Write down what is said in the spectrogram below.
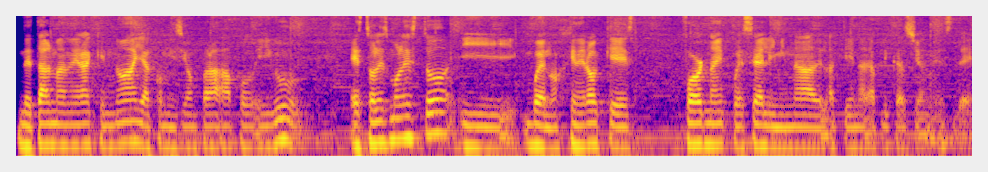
de tal manera que no haya comisión para Apple y Google. Esto les molestó y bueno, generó que Fortnite pues sea eliminada de la tienda de aplicaciones de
